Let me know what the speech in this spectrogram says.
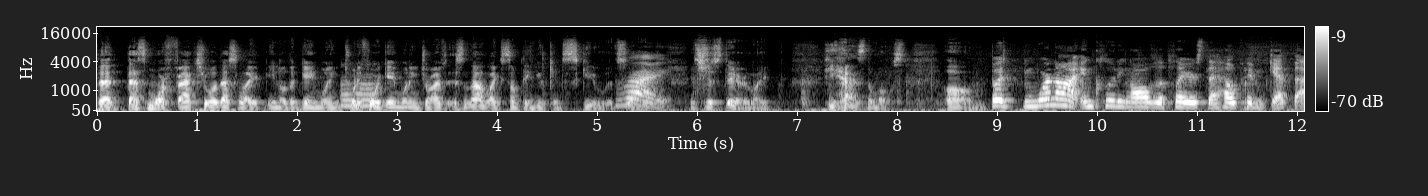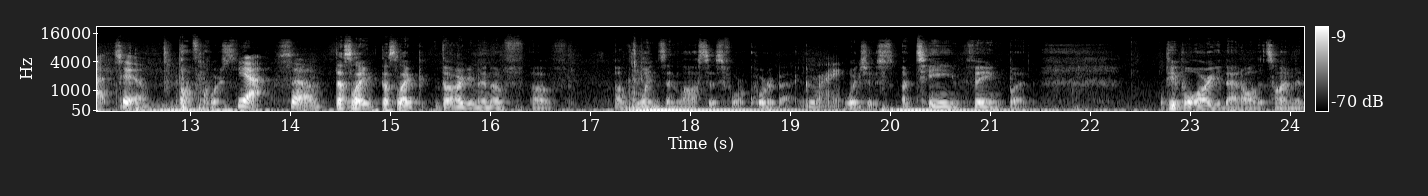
that that's more factual. That's like you know the game winning twenty four game winning drives. It's not like something you can skew. It's Uh-huh. Right. like it's just there. Like he has the most. Um, But we're not including all of the players that help him get that too. of course. Yeah. So That's like that's like the argument of of of wins and losses for a quarterback. right. which is a team thing, but people argue that all the time and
